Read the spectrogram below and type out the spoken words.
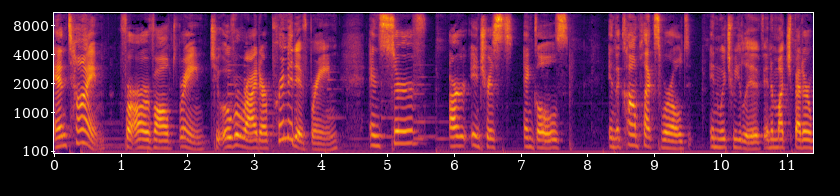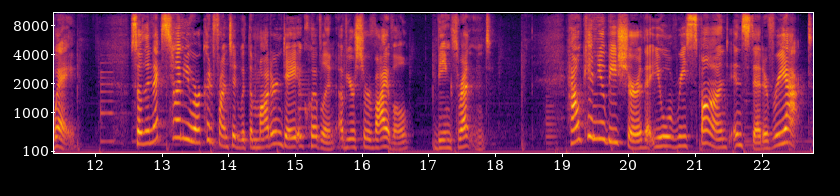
and time for our evolved brain to override our primitive brain and serve our interests and goals in the complex world in which we live in a much better way. So, the next time you are confronted with the modern day equivalent of your survival being threatened, how can you be sure that you will respond instead of react?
